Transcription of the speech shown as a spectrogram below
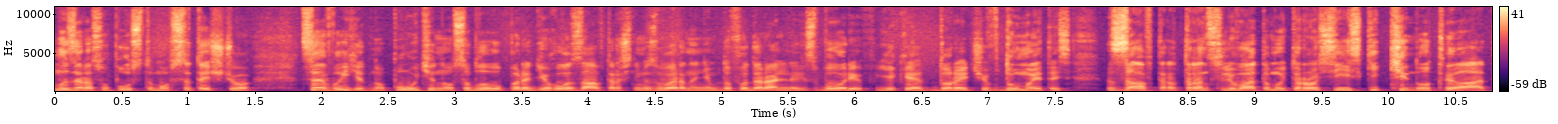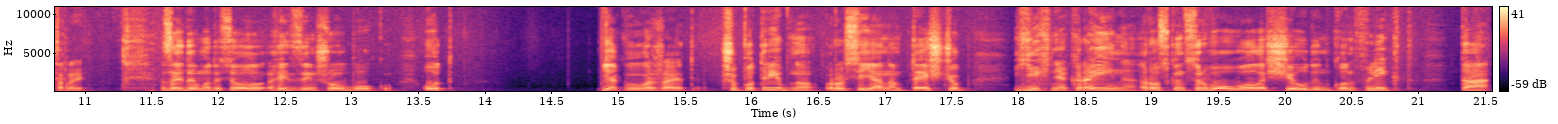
Ми зараз опустимо все те, що це вигідно Путіну, особливо перед його завтрашнім зверненням до федеральних зборів, яке, до речі, вдумайтесь, завтра транслюватимуть російські кінотеатри. Зайдемо до цього геть з іншого боку. От як ви вважаєте, чи потрібно росіянам те, щоб їхня країна розконсервовувала ще один конфлікт та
